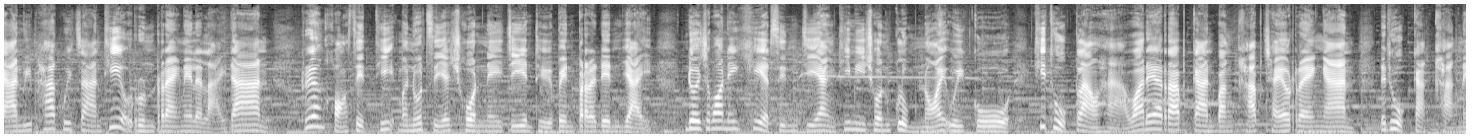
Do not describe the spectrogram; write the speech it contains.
การวิพากษ์วิจารณ์ที่รุนแรงในหลาย ๆ ด้าน เรื่องของสิทธิมนุษยชนในจีนถือเป็นประเด็นใหญ่ โดยเฉพาะในเขตซินเจียงที่มีชนกลุ่มน้อยอุยกู ที่ถูกกล่าวหาว่าได้รับการบังคับใช้แรงงาน และถูกกักขังใน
